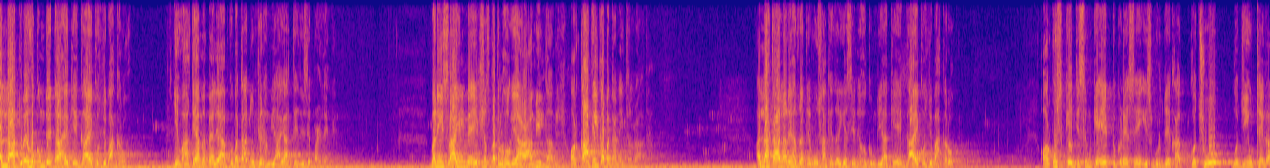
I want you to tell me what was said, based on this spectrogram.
अल्लाह तुम्हें हुक्म देता है कि गाय को जिबा करो। ये वाकया मैं पहले आपको बता दूँ, फिर हम ये आयात तेज़ी से पढ़ लेंगे। बनी इसराइल में एक शख्स कत्ल हो गया आमिल नामी, और कातिल का पता नहीं चल रहा था। अल्लाह ताला ने हज़रत मूसा के ज़रिए से इन्हें हुक्म दिया कि गाय को जिबा करो और उसके जिस्म के एक टुकड़े से इस मुर्दे का को छुओ, वो जी उठेगा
